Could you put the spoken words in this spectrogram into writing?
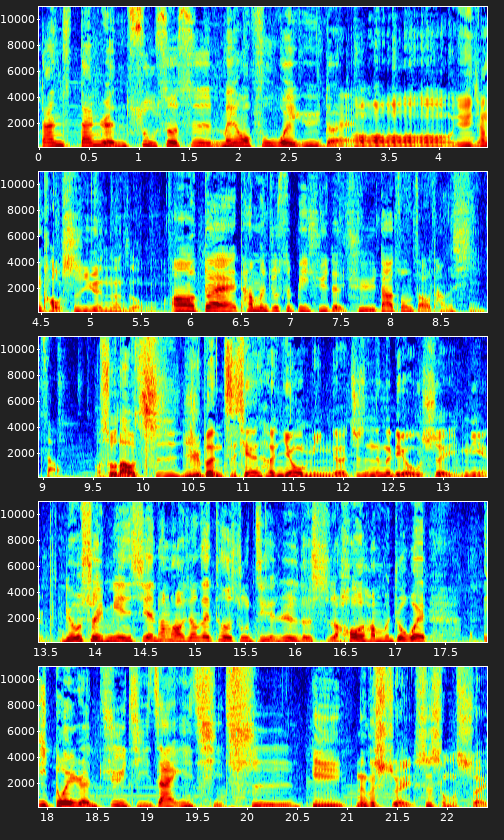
单单人宿舍是没有附卫浴的，哎，哦哦哦哦哦，有点像考试院那种。哦，对，他们就是必须得去大众澡堂洗澡。说到吃，日本之前很有名的就是那个流水面，流水面线，他们好像在特殊节日的时候，他们就会一堆人聚集在一起吃。一，那个水是什么水？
